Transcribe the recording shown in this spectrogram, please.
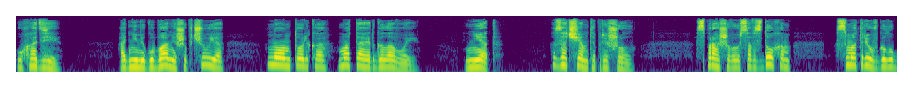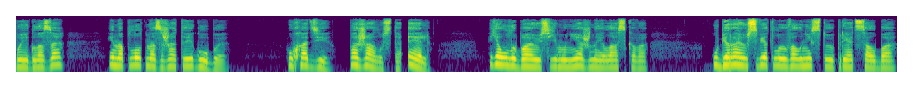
«Уходи!» Одними губами шепчу я, но он только мотает головой. «Нет». «Зачем ты пришел?» Спрашиваю со вздохом, смотрю в голубые глаза — и на плотно сжатые губы. «Уходи, пожалуйста, Эль!» Я улыбаюсь ему нежно и ласково, убираю светлую волнистую прядь со лба.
